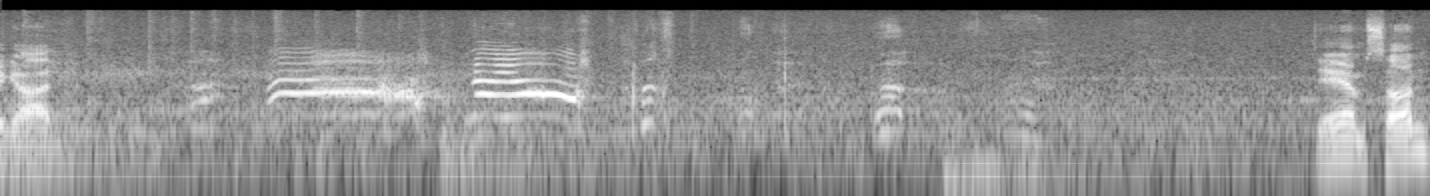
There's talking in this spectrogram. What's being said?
my god. Damn, son.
